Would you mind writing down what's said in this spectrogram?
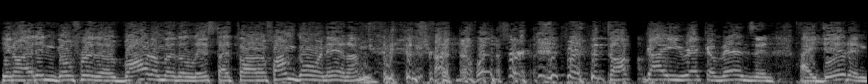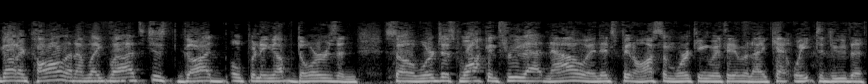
you know, I didn't go for the bottom of the list. I thought if I'm going in, I'm going to try going for, for the top guy he recommends. And I did and got a call and I'm like, well, that's just God opening up doors. And so we're just walking through that now. And it's been awesome working with him. And I can't wait to do the,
